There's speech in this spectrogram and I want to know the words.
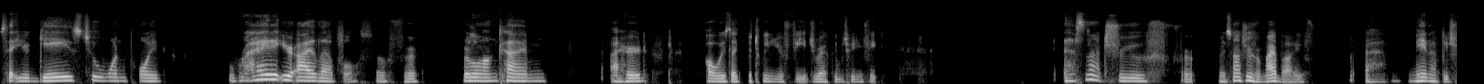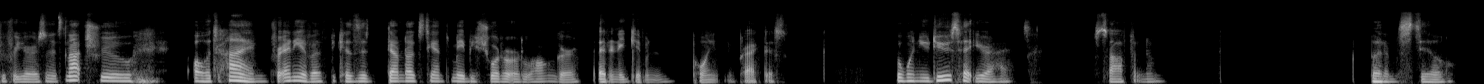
Set your gaze to one point right at your eye level. So for, for a long time, I heard always like between your feet, directly between your feet. That's not true for it's not true for my body. Uh, may not be true for yours, and it's not true all the time for any of us because the down dog stance may be shorter or longer at any given point in practice. But when you do set your eyes, soften them, let them still,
